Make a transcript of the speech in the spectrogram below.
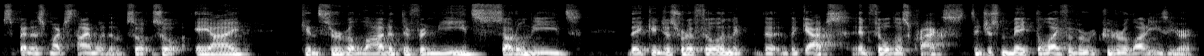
spend as much time with them. So so AI can serve a lot of different needs, subtle needs. They can just sort of fill in the, the, the gaps and fill those cracks to just make the life of a recruiter a lot easier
